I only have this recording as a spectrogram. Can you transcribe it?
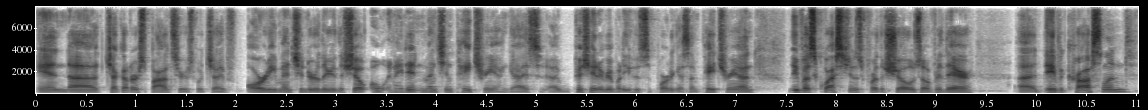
And uh, check out our sponsors, which I've already mentioned earlier in the show. Oh, and I didn't mention Patreon, guys. I appreciate everybody who's supporting us on Patreon. Leave us questions for the shows over there. Uh, David Crossland,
